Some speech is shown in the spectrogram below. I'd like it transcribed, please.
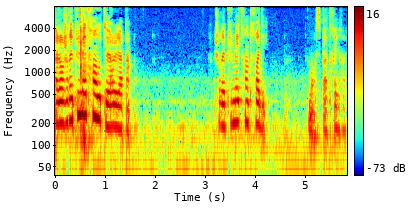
Alors j'aurais pu le mettre en hauteur le lapin. J'aurais pu le mettre en 3D. Bon, c'est pas très grave.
